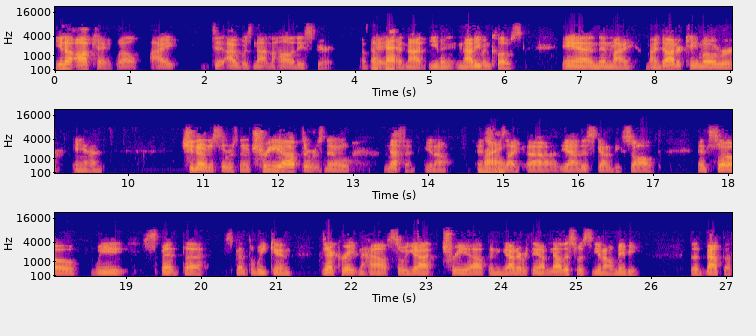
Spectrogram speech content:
you know, okay, well, I did I was not in the holiday spirit. Okay. Okay. And not even not even close. And then my my daughter came over and she noticed there was no tree up, there was no nothing, you know. And she Right. was like, uh, yeah, this got to be solved. And so we spent the spent the weekend decorating the house. So we got tree up and got everything up. Now this was, you know, maybe the about the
